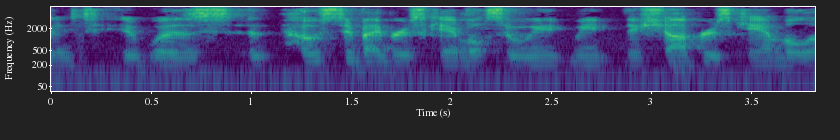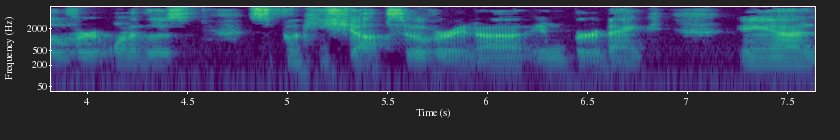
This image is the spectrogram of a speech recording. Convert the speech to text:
and it was hosted by Bruce Campbell. So we, we they shot Bruce Campbell over at one of those spooky shops over in uh, in Burbank, and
